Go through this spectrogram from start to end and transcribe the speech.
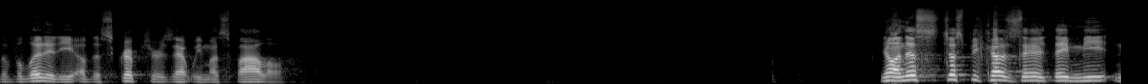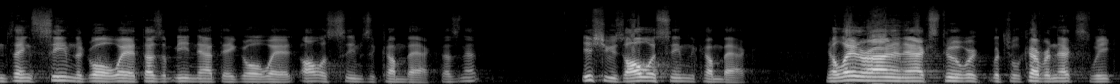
the validity of the scriptures that we must follow. You know, and this, just because they, they meet and things seem to go away, it doesn't mean that they go away. It always seems to come back, doesn't it? Issues always seem to come back. You know, later on in Acts 2, which we'll cover next week,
